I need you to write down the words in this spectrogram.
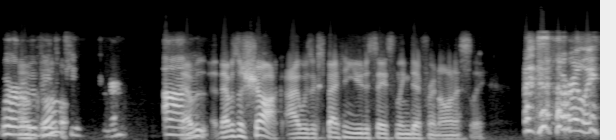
were Oh, removing cool. the pubic hair. Um, that was that was a shock. I was expecting you to say something different, honestly. really?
